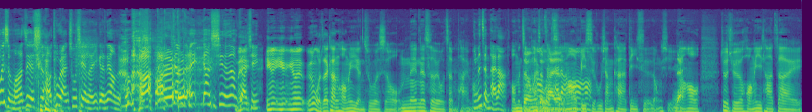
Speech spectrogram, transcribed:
为什么这个世豪突然出现了一个那样子，这样子，哎，这样新的那种表情？因为，因为，因为，因为我在看黄奕演出的时候，我们那那次有整排嘛？你们整排啦？我们整排，整排，然后彼此互相看了第一次的东西，然后就觉得黄奕他在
